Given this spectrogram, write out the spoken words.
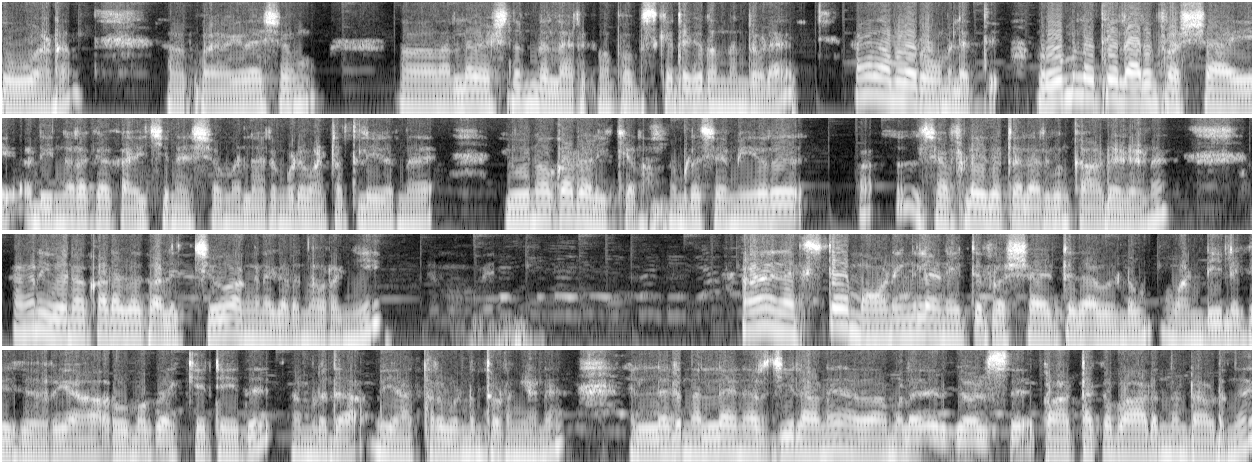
പോവുകയാണ്. അപ്പോൾ ഏകദേശം നല്ല വിഷമത്തിന്റെ എല്ലാവർക്കും. അപ്പോൾ ബിസ്ക്കറ്റൊക്കെ തന്നിട്ടുണ്ട് ഇവിടെ. അങ്ങനെ നമ്മൾ റൂമിലെത്തി. റൂമിലെത്തി എല്ലാവരും ഫ്രഷായി ഡിന്നറൊക്കെ കഴിച്ചതിന് ശേഷം എല്ലാവരും കൂടി വട്ടത്തിലിരുന്ന് യൂനോ കാർഡ് കളിക്കണം. നമ്മുടെ ഷമീർ ഷഫിൾ ചെയ്തിട്ട് എല്ലാവർക്കും കാർഡ് ഇടുകയാണ് അങ്ങനെ യൂനോ കാർഡൊക്കെ കളിച്ചു അങ്ങനെ കിടന്നുറങ്ങി. അങ്ങനെ നെക്സ്റ്റ് ഡേ മോർണിംഗിൽ എണീറ്റ് ഫ്രഷ് ആയിട്ട് ഇതാ വീണ്ടും വണ്ടിയിലേക്ക് കയറി ആ റൂമൊക്കെ വെക്കേറ്റ് ചെയ്ത് നമ്മളിതാ യാത്ര വീണ്ടും തുടങ്ങിയാണ് എല്ലാവരും നല്ല എനർജിയിലാണ് നമ്മൾ ഗേൾസ് പാട്ടൊക്കെ പാടുന്നുണ്ട് അവിടുന്ന്.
